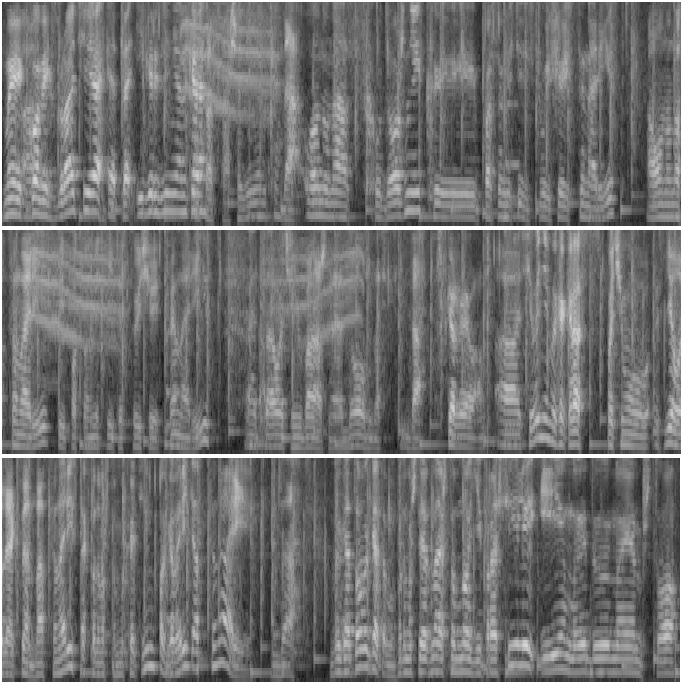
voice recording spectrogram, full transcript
Мы А. комикс-братья, это Игорь Зиненко. Это Саша Зеленко. Да, он у нас художник и по совместительству еще и сценарист. А он у нас сценарист и по совместительству еще и сценарист. Это очень важная должность, Да. скажу я вам. А сегодня мы как раз почему сделали акцент на сценаристах, потому что мы хотим поговорить о сценарии. Да. Вы готовы к этому? Потому что я знаю, что многие просили, и мы думаем, что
